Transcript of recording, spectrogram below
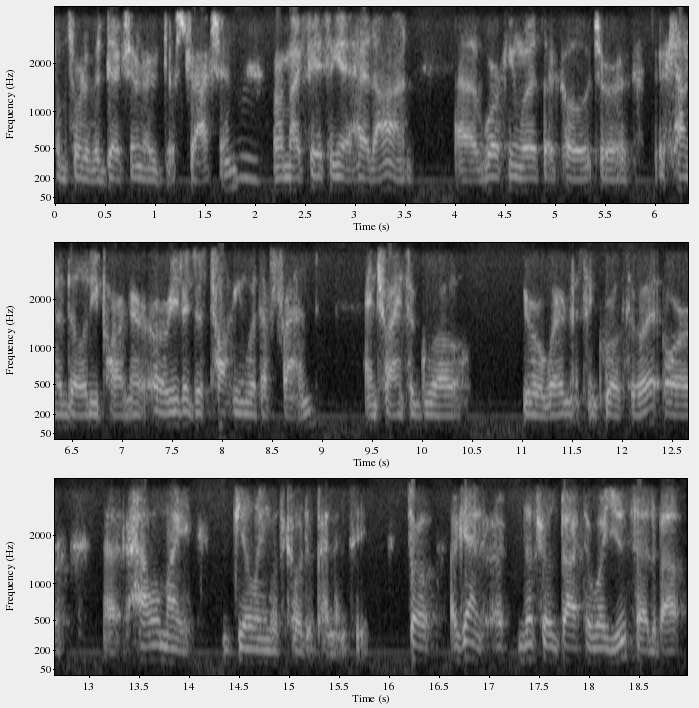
some sort of addiction or distraction, mm-hmm. or am I facing it head on, uh, working with a coach or accountability partner, or even just talking with a friend and trying to grow your awareness and grow through it, or uh, how am I dealing with codependency? So again, uh, this goes back to what you said about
